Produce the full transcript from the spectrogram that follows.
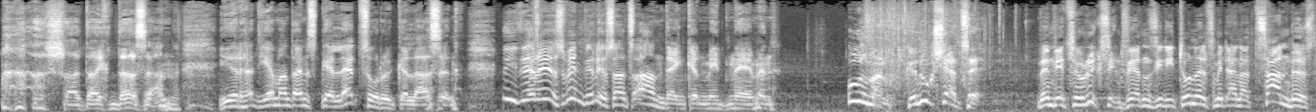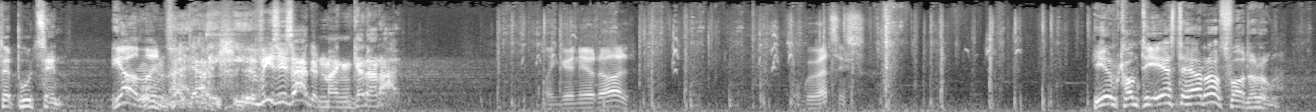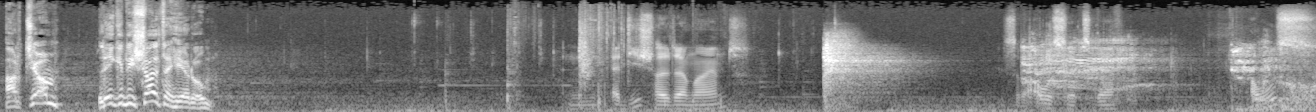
Schaut euch das an. Hier hat jemand ein Skelett zurückgelassen. Wie wäre es, wenn wir es als Andenken mitnehmen? Ullmann, genug Scherze. Wenn wir zurück sind, werden Sie die Tunnels mit einer Zahnbürste putzen. Ja, mein Vetter. Wie Sie sagen, mein General. Mein General. So gehört sich's. Hier kommt die erste Herausforderung. Artyom, lege die Schalter hier um. Wenn er die Schalter meint. Ist aber aus jetzt, gell? Aus?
